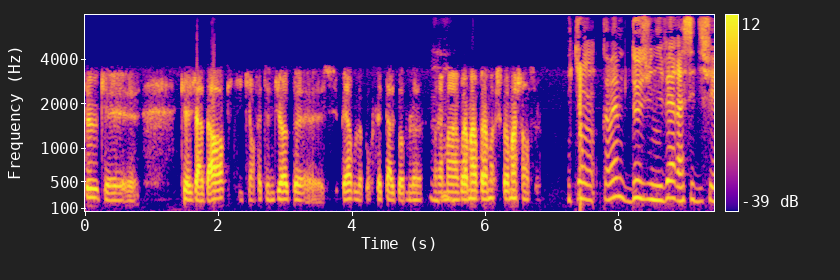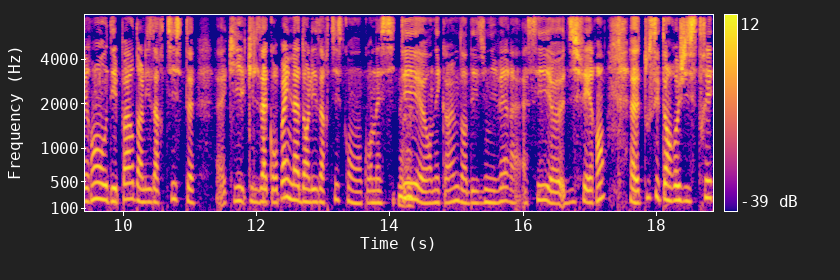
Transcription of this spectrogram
deux que que j'adore puis qui, ont fait un job euh, superbe pour cet album-là. Mhm. Vraiment, vraiment, vraiment, je suis vraiment chanceux. Et qui ont quand même deux univers assez différents au départ dans les artistes euh, qu'ils accompagnent. Là, dans les artistes qu'on a cités, mhm. euh, on est quand même dans des univers assez différents. tout s'est enregistré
